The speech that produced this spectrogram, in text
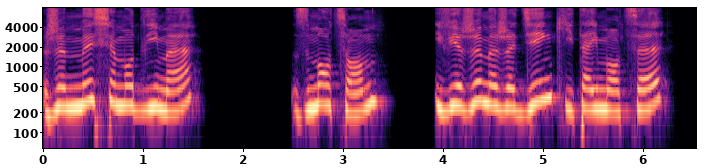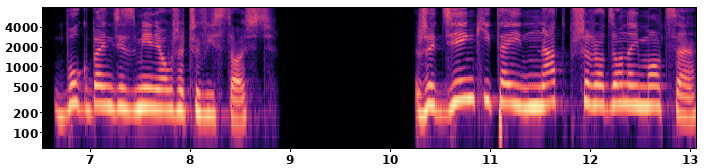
że my się modlimy z mocą i wierzymy, że dzięki tej mocy Bóg będzie zmieniał rzeczywistość że dzięki tej nadprzyrodzonej mocy,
